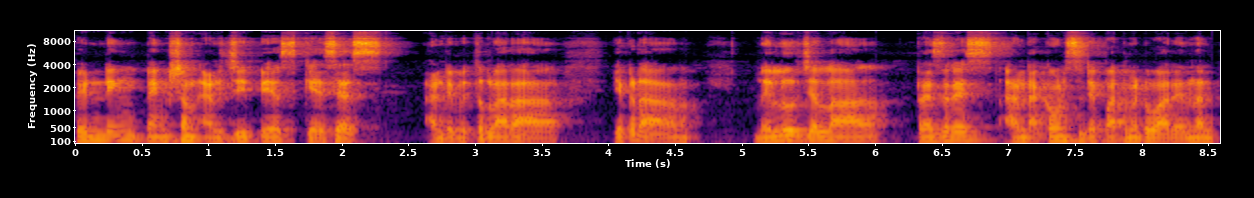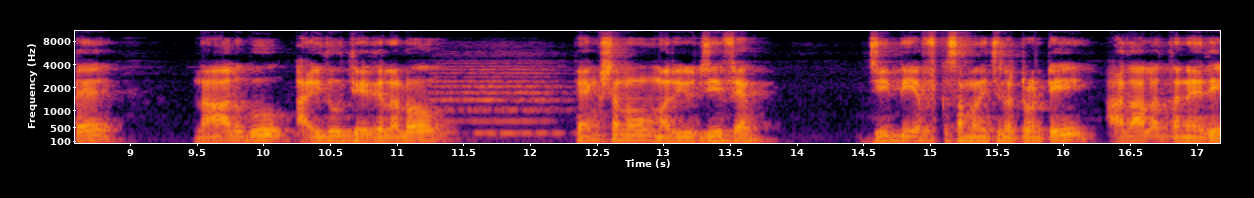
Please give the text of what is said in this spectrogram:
pending pension and GPS cases. అంటే మిత్రులారా ఇక్కడ నెల్లూరు జిల్లా ట్రెజరీస్ అండ్ అకౌంట్స్ డిపార్ట్మెంట్ వారు ఏంటంటే నాలుగు ఐదు తేదీలలో పెన్షను మరియు జీఫెఫ్ జీపీఎఫ్కి సంబంధించినటువంటి అదాలత్ అనేది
